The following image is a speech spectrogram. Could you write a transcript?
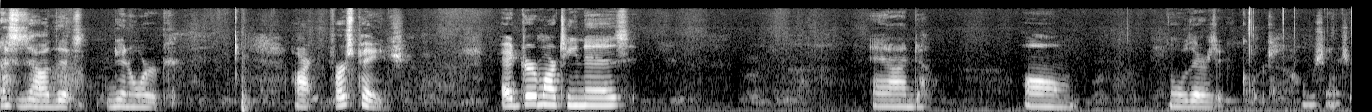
This is how this gonna work. All right, first page. Edgar Martinez and um. Well, there's a card. I'm just gonna show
